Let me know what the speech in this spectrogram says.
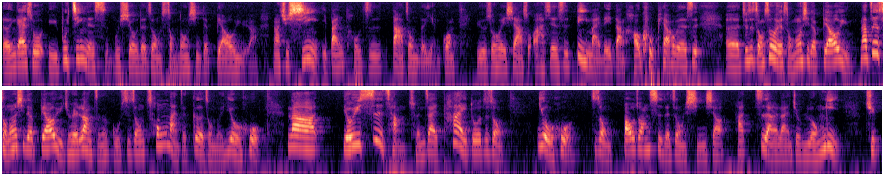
呃，应该说语不惊人死不休的这种耸东西的标语啦，那去吸引一般投资大众的眼光，比如说会下说啊，现在是必买的一档好股票，或者是呃，就是总是会有耸东西的标语。那这个耸东西的标语就会让整个股市中充满着各种的诱惑。那由于市场存在太多这种诱惑，这种包装式的这种行销，它自然而然就容易去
